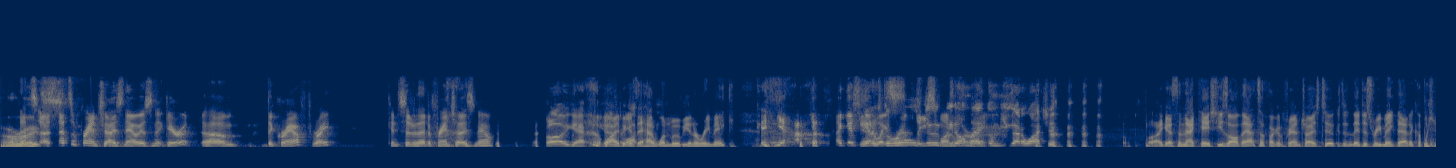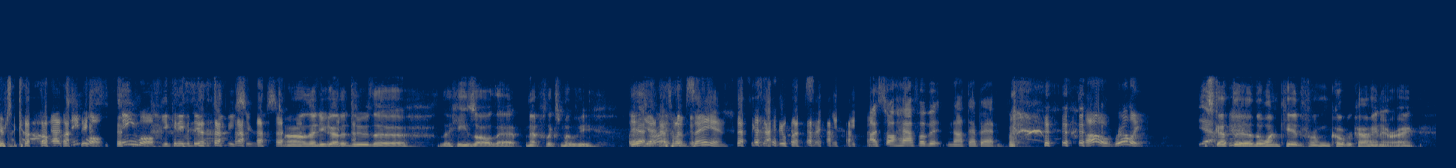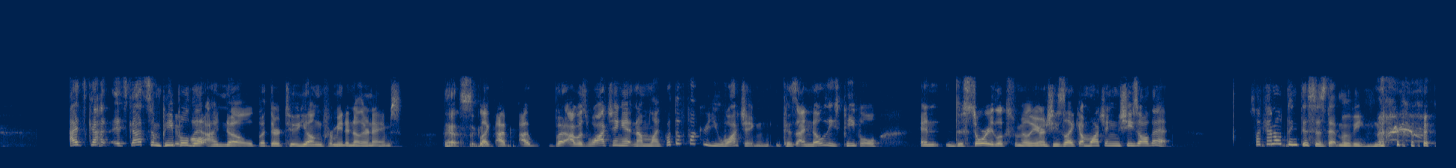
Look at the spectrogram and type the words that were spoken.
All right. That's a, that's a franchise now, isn't it, Garrett? Um, the Craft, right? Consider that a franchise now? Oh, you have to. You Why? have to Because watch they had one movie and a remake? yeah, I guess you Yeah, gotta wait the for at least dude. one we don't more, make right? them. You got to watch it. Well, I guess in that case, she's all that's a fucking franchise too. Because didn't they just remake that a couple years ago? Uh, Teen Wolf, Teen Wolf. You can even do the TV series. Oh, then you got to do the the He's All That Netflix movie. Yeah. yeah, that's what I'm saying. That's exactly what I'm saying. I saw half of it. Not that bad. Oh, really? Yeah. It's got the the one kid from Cobra Kai in it, right? It's got it's got some people that I know, but they're too young for me to know their names. That's the Like I I but I was watching it and I'm like, what the fuck are you watching? Because I know these people, and the story looks familiar. And she's like, I'm watching. She's all that. It's like I don't think this is that movie.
